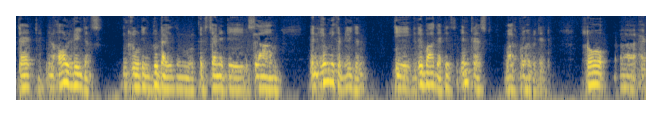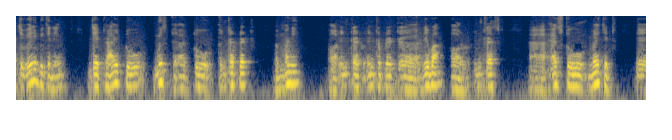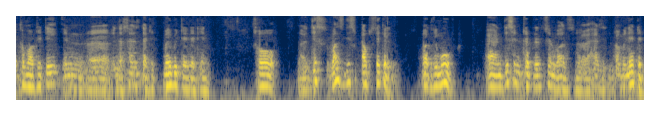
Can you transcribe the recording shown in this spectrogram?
that in all religions including Judaism, Christianity, Islam, in every religion, the riba, that is interest, was prohibited. So uh, at the very beginning, they tried to mis- uh, to interpret uh, money or inter- interpret uh, riba or interest uh, as to make it a commodity in uh, in the sense that it may be traded in. So uh, this once this obstacle was removed and this interpretation was uh, has dominated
